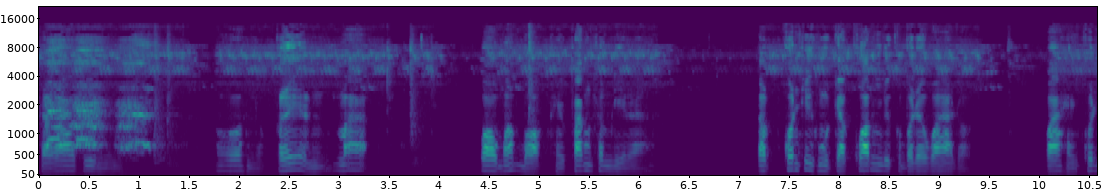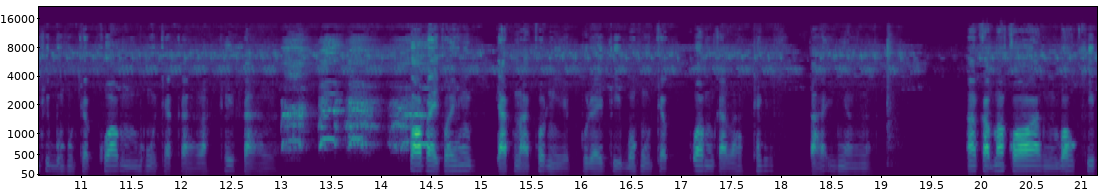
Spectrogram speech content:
ศาลาที่นี่โอ้เนาะก็เลยมาเว้ามาบอกให้ฟังซำนีละกับคนที่หูจักความอยู่ก็บ่ได้ว่าดอกว่าให้คนที่บ่หูจักความบ่หูจักกาลเทศะล่ะ ต่อไปก็ยังจับนักคนนี้ผู้ใดที่บ่หูจักความกันละเทศะอีหยังนะอากลับมาขออันบอกคลิป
